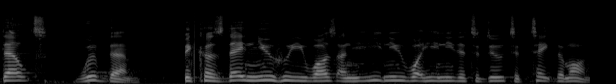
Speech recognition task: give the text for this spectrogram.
dealt with them because they knew who he was and he knew what he needed to do to take them on.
